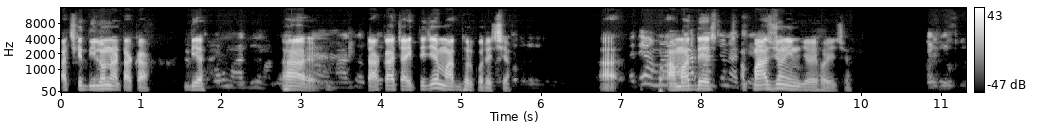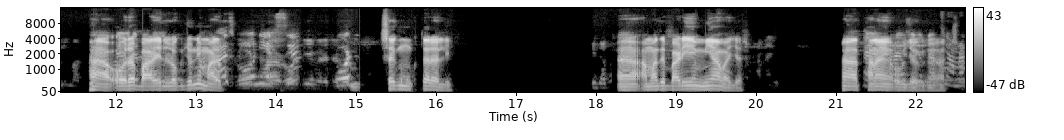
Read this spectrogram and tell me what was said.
আজকে দিল না টাকা। দিয়া হ্যাঁ টাকা চাইতে যে মারধর করেছে। আমাদের পাঁচজন এনজয় হয়েছে। হ্যাঁ ওরা বাড়ির লোকজনই মার শেখ মুক্তার আলী। আমাদের বাড়ি মিয়া বাজার। হ্যাঁ থানায় অভিযোগ আমরা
